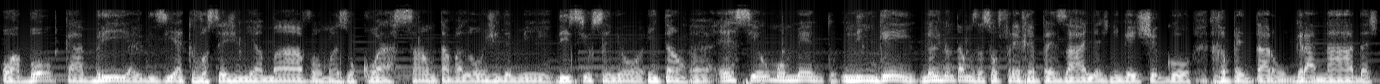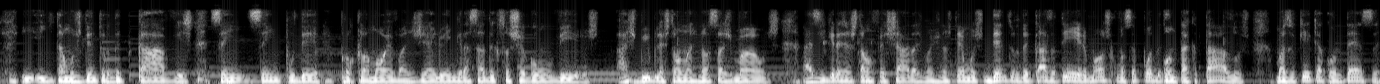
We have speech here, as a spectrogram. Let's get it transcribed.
ou a boca abria e dizia que vocês me amavam, mas o coração estava longe de mim, disse o Senhor. Então, uh, esse é o momento. Ninguém, nós não estamos a sofrer represálias, ninguém chegou, rebentaram granadas e, e estamos dentro de caves sem, sem poder proclamar o Evangelho. É engraçado que só chegou um vírus. As Bíblias estão nas nossas mãos, as igrejas estão fechadas, mas nós temos dentro de casa, tem irmãos que você pode contactá-los. Mas o que que acontece?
